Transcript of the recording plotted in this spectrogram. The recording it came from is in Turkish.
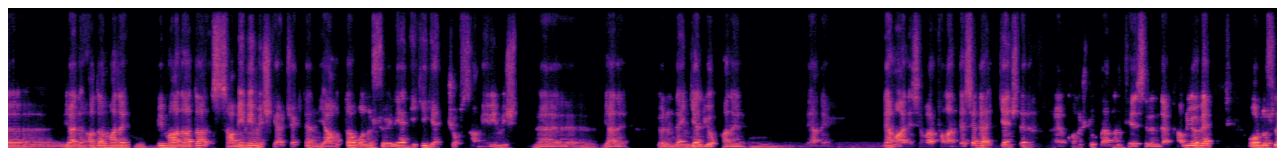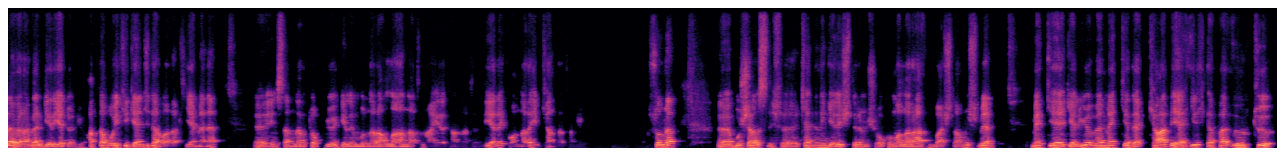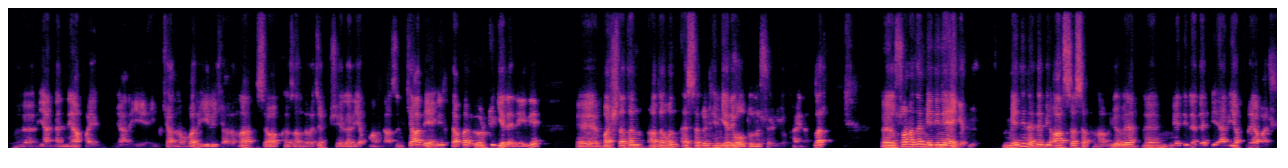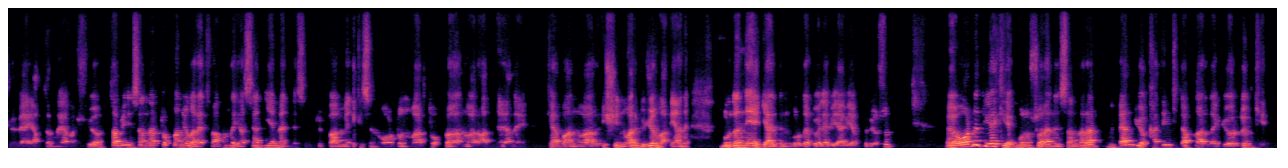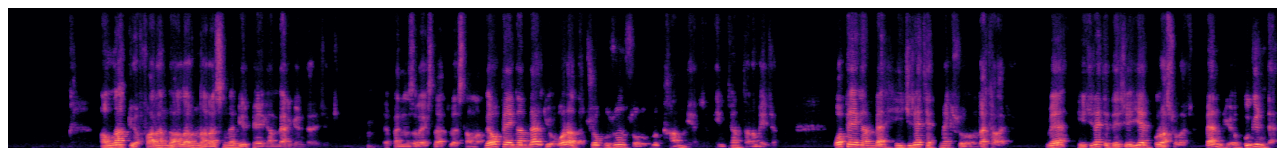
yani adam hani bir manada samimiymiş gerçekten yahut da onu söyleyen iki genç çok samimiymiş. E, yani önümden engel yok hani yani ne manisi var falan dese de gençlerin e, konuştuklarının tesirinde kalıyor ve ordusuyla beraber geriye dönüyor. Hatta o iki genci de alarak Yemen'e e, insanları topluyor. Gelin bunlara Allah'ı anlatın, ahiret anlatın diyerek onlara imkan da tanıyor. Sonra e, bu şahıs işte kendini geliştirmiş, okumalara başlamış ve Mekke'ye geliyor ve Mekke'de Kabe'ye ilk defa örtü e, yani ben ne yapayım yani imkanım var iyilik arına sevap kazandıracak bir şeyler yapmam lazım. Kabe'ye ilk defa örtü geleneğini e, başlatan adamın Esadül Himyeri olduğunu söylüyor kaynaklar. E, sonra da Medine'ye geliyor. Medine'de bir arsa satın alıyor ve e, Medine'de bir ev yapmaya başlıyor veya yaptırmaya başlıyor. Tabii insanlar toplanıyorlar etrafında ya sen Yemen'desin, Türkban Melikisin, ordun var, toprağın var, yani keban var, işin var, gücün var. Yani burada niye geldin burada böyle bir ev yaptırıyorsun? Ee, orada diyor ki bunu soran insanlara ben diyor kadim kitaplarda gördüm ki Allah diyor Faran dağlarının arasında bir peygamber gönderecek. Efendimiz Aleyhisselatü Vesselam'a. Ve o peygamber diyor orada çok uzun soluklu kalmayacak. imkan tanımayacak. O peygamber hicret etmek zorunda kalacak. Ve hicret edeceği yer burası olacak. Ben diyor bugünden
